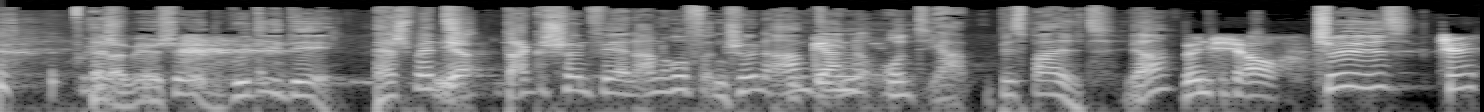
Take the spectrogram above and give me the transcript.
ja wäre schön, gute Idee. Herr Schmidt, ja. Dankeschön für Ihren Anruf, einen schönen Abend Ihnen und ja, bis bald. Ja? Wünsche ich auch. Tschüss. Tschüss.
